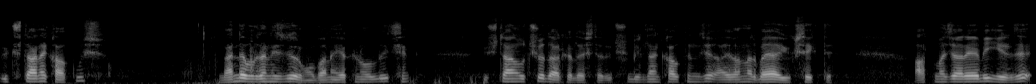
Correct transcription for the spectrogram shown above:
Üç tane kalkmış. Ben de buradan izliyorum. O bana yakın olduğu için. Üç tane uçuyordu arkadaşlar. Üçü birden kalkınca hayvanlar bayağı yüksekti. Atmaca araya bir girdi.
